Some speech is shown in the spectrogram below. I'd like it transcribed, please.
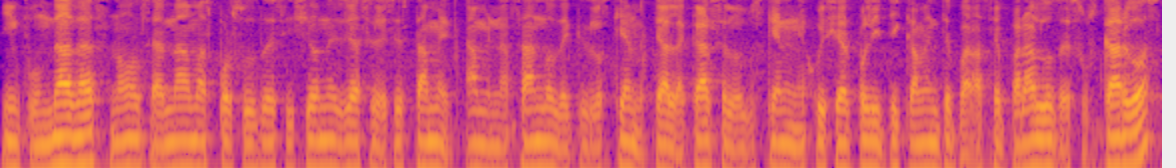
infundadas no o sea nada más por sus decisiones ya se les está amenazando de que los quieren meter a la cárcel o los quieren enjuiciar políticamente para separarlos de sus cargos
